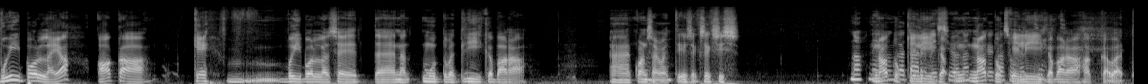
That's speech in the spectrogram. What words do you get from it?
võib-olla jah, aga kehv võib olla see, et nad muutuvad liiga vara Äh, konservatiivseks, ehk siis noh, natuke liiga, natuke liiga vara hakkavad,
